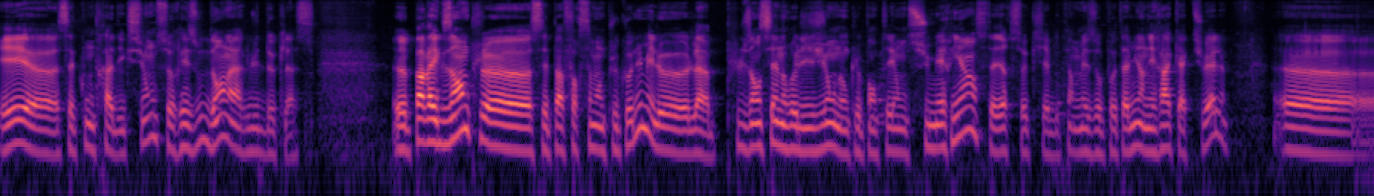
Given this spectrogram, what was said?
et euh, cette contradiction se résout dans la lutte de classe. Euh, par exemple, euh, c'est pas forcément le plus connu, mais la plus ancienne religion, donc le panthéon sumérien, c'est-à-dire ceux qui habitaient en Mésopotamie, en Irak actuel, euh,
